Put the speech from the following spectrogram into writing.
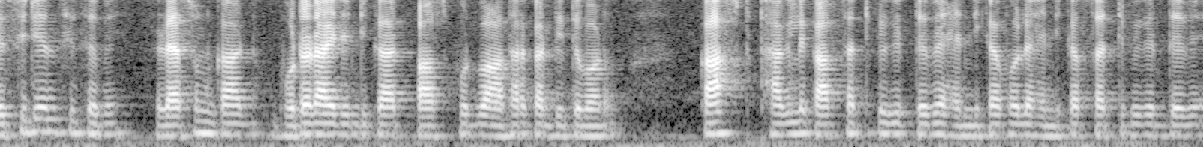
রেসিডেন্স হিসেবে ration card voter identity card passport বা আধার কার্ড দিতে পারো। কাস্ট থাকলে কাস্ট সার্টিফিকেট দেবে হ্যান্ডিক্যাপ হলে হ্যান্ডিক্যাপ সার্টিফিকেট দেবে।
